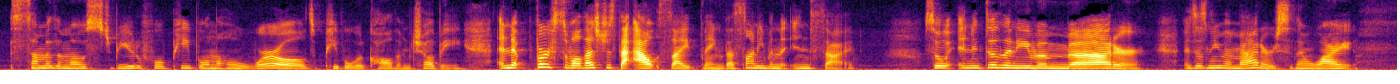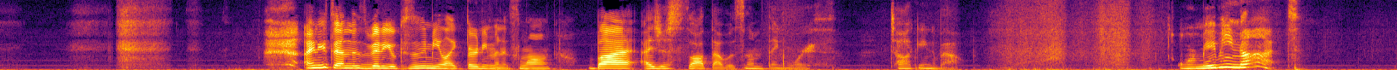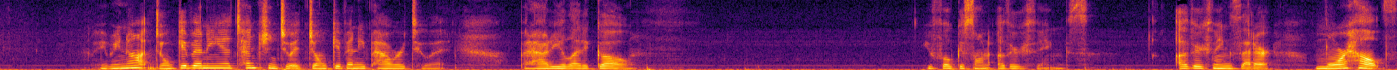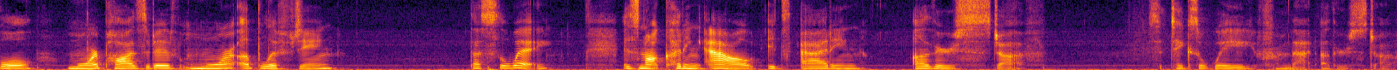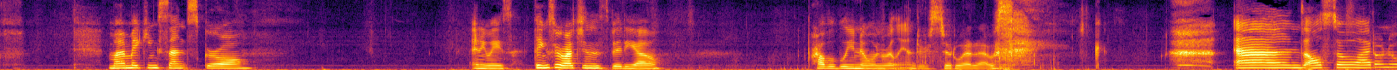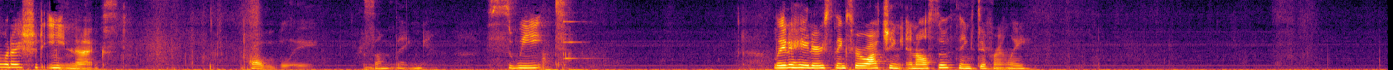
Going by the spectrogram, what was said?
some of the most beautiful people in the whole world, people would call them chubby. And first of all, that's just the outside thing. That's not even the inside. So, and it doesn't even matter. It doesn't even matter. So then why? I need to end this video because it's going to be like 30 minutes long. But I just thought that was something worth talking about. Or maybe not. Maybe not. Don't give any attention to it. Don't give any power to it. But how do you let it go? You focus on other things. Other things that are more helpful, more positive, more uplifting. That's the way. It's not cutting out, it's adding other stuff. So it takes away from that other stuff. Am I making sense, girl? Anyways, thanks for watching this video. Probably no one really understood what I was saying. and also, I don't know what I should eat next. Probably something sweet. Later, haters, thanks for watching, and also think differently.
